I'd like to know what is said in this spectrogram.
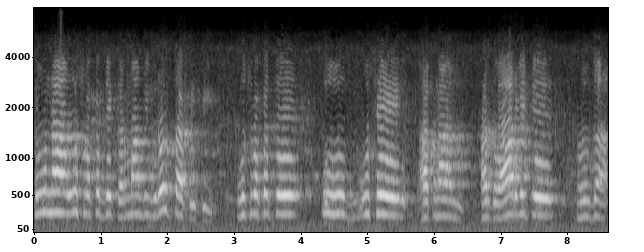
ਤੇ ਉਹਨਾਂ ਉਸ ਵਕਤ ਦੇ ਕਰਮਾਂ ਦੀ ਵਿਰੋਧਤਾ ਕੀਤੀ। ਉਸ ਵਕਤ ਉਹ ਉਸੇ ਆਪਣਾ ਹਰਦੁਆਰ ਵਿੱਚ ਉਹਦਾ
